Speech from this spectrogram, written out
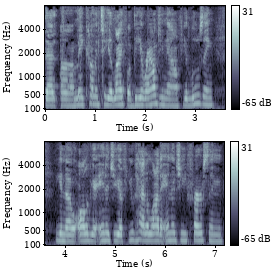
that uh, may come into your life or be around you now. If you're losing, you know, all of your energy, if you had a lot of energy first and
